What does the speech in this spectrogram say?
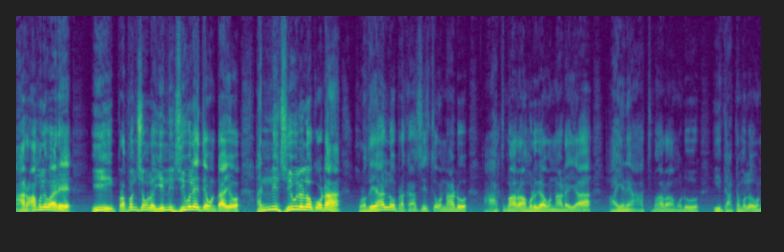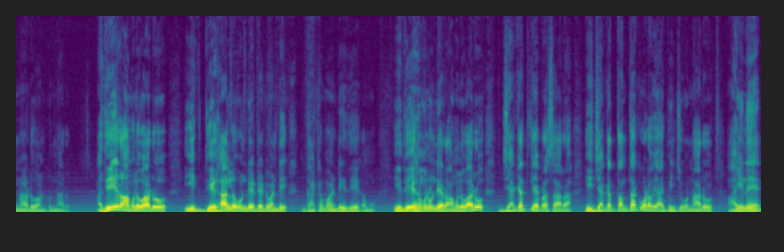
ఆ రాముల వారే ఈ ప్రపంచంలో ఎన్ని జీవులైతే ఉంటాయో అన్ని జీవులలో కూడా హృదయాల్లో ప్రకాశిస్తూ ఉన్నాడు ఆత్మారాముడుగా ఉన్నాడయ్యా ఆయనే ఆత్మారాముడు ఈ ఘటములో ఉన్నాడు అంటున్నారు. అదే రాముల వారు ఈ దేహాల్లో ఉండేటటువంటి ఘటము అంటే ఈ దేహము. ఈ దేహములు ఉండే రాముల వారు జగత్కే ప్రసార. ఈ జగత్తంతా కూడా వ్యాపించి ఉన్నారు. ఆయనే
